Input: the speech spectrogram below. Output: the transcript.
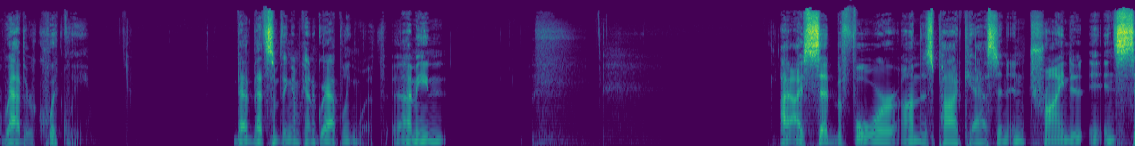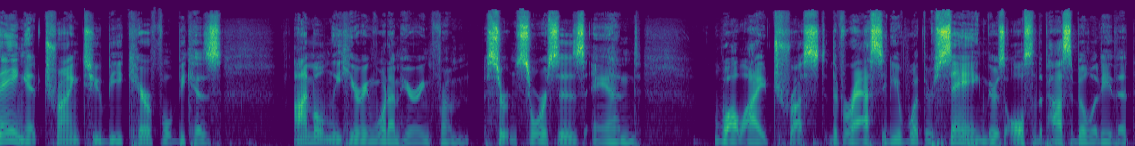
rather quickly. That that's something I'm kind of grappling with. I mean, I, said before on this podcast and, and trying to in saying it, trying to be careful because I'm only hearing what I'm hearing from certain sources and while I trust the veracity of what they're saying, there's also the possibility that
